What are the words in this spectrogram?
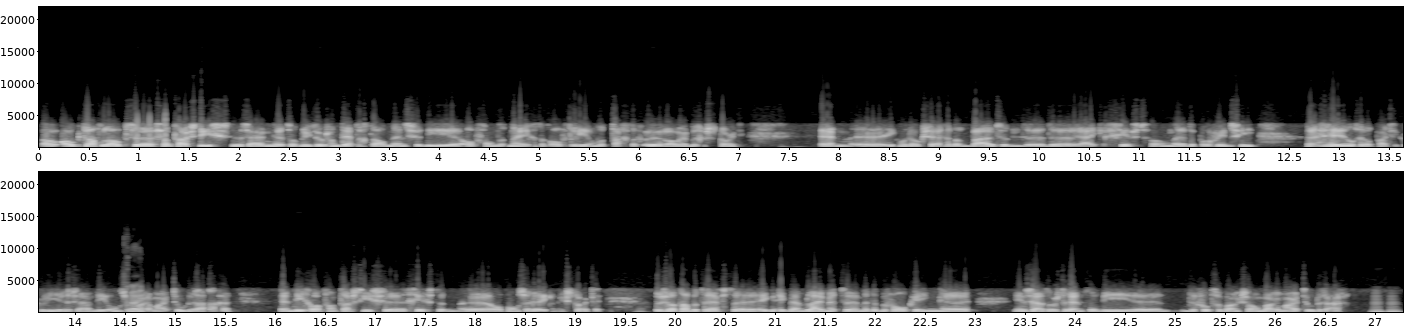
Ook dat loopt uh, fantastisch. Er zijn uh, tot nu toe zo'n dertigtal mensen die uh, of 190 of 380 euro hebben gestort. En ik moet ook zeggen dat buiten de, de rijke gift van de provincie er heel veel particulieren zijn die onze warm hart toedragen. En die gewoon fantastische giften op onze rekening storten. Dus wat dat betreft, ik, ik, ben blij met, met de bevolking in Zuidoost-Drenthe die de voedselbank zo'n warm hart toedraagt. Mm -hmm.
